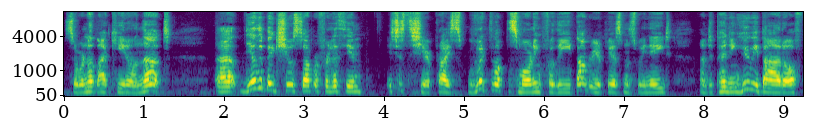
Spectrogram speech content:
So we're not that keen on that. Uh, the other big showstopper for lithium is just the sheer price. We've looked them up this morning for the battery replacements we need, and depending who we buy it off,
